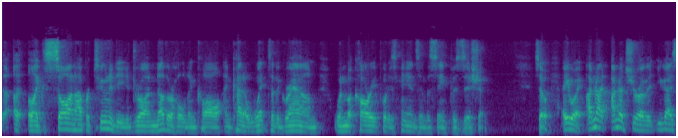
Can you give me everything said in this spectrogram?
uh, like saw an opportunity to draw another holding call and kind of went to the ground when Mekari put his hands in the same position. So anyway, I'm not I'm not sure of it. You guys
